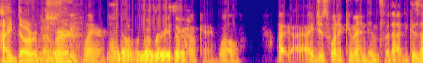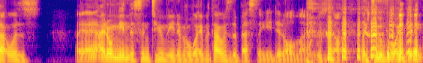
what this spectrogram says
I don't Which city remember. player? I don't remember either. Okay, well, I I just want to commend him for that because that was. I, I don't mean this in too mean of a way, but that was the best thing he did all night. It was not like to avoid getting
